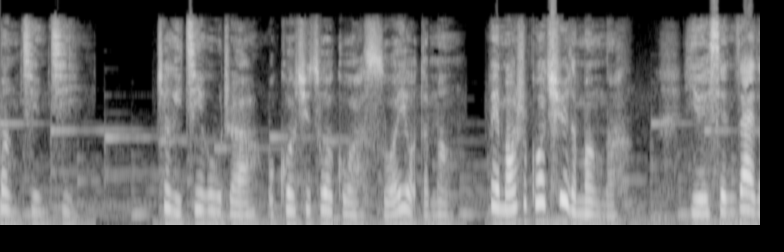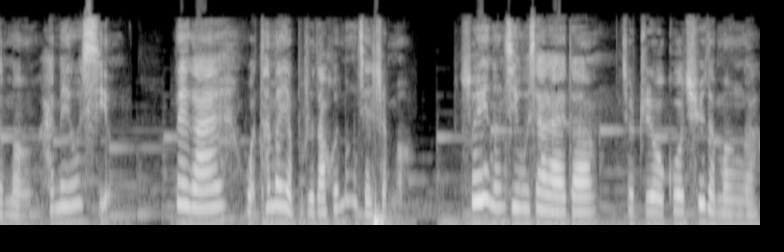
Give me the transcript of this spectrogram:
梦境记，这里记录着我过去做过所有的梦。为毛是过去的梦呢？因为现在的梦还没有醒，未来我他妈也不知道会梦见什么，所以能记录下来的就只有过去的梦啊。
